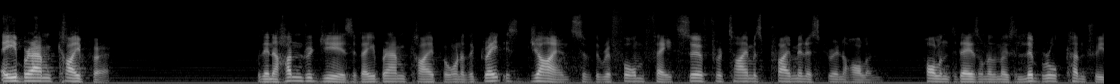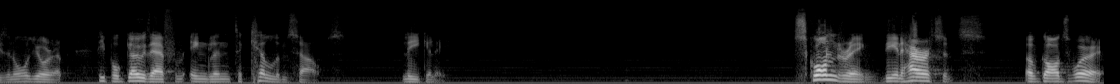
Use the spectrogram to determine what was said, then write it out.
Abraham Kuyper. Within a hundred years of Abraham Kuyper, one of the greatest giants of the Reformed faith, served for a time as prime minister in Holland. Holland today is one of the most liberal countries in all Europe. People go there from England to kill themselves legally. Squandering the inheritance of God's word.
